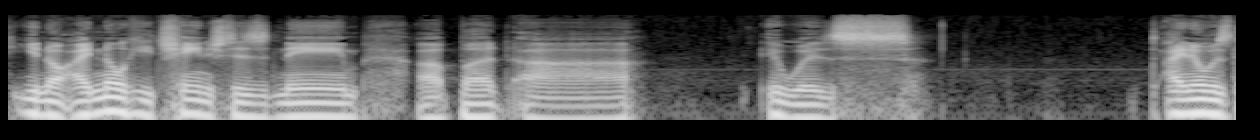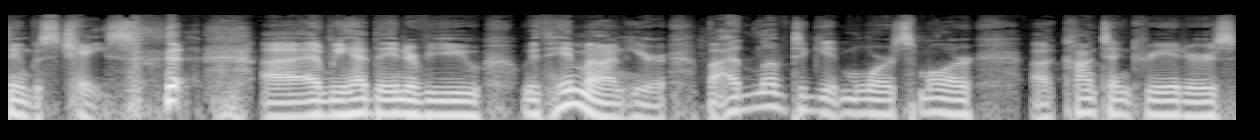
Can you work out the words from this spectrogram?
you know i know he changed his name uh, but uh, it was I know his name was Chase, uh, and we had the interview with him on here. But I'd love to get more smaller content creators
